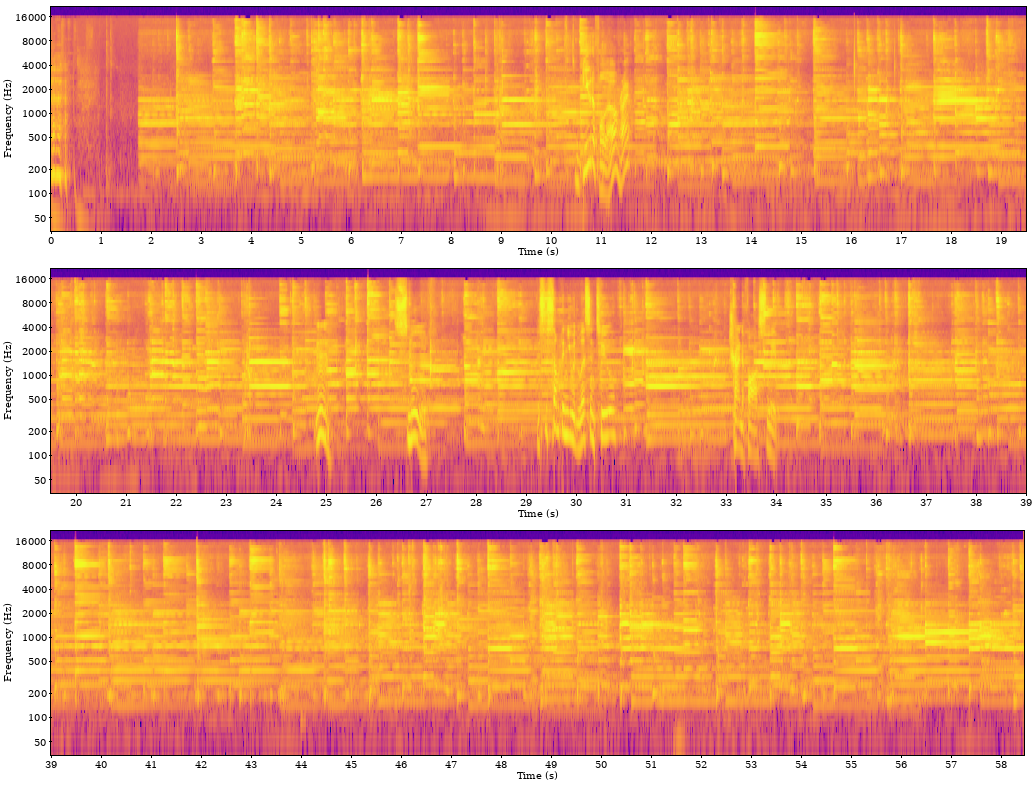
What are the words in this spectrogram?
Beautiful though, right? Mmm. smooth. This is something you would listen to trying to fall asleep.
